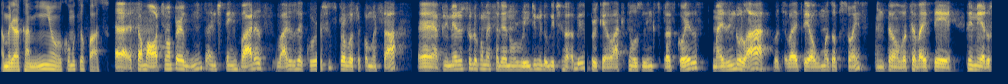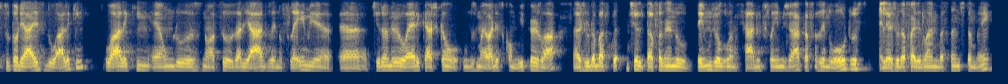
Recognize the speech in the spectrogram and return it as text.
é o melhor caminho? Como que eu faço? É, essa é uma ótima pergunta. A gente tem várias, vários recursos para você começar. É, primeiro tudo começaria no README do GitHub, porque é lá que tem os links para as coisas. Mas indo lá, você vai ter algumas opções. Então, você vai ter, primeiro, os tutoriais do Alekin, o Alekin é um dos nossos aliados aí no Flame, é, é, tirando o Eric, acho que é um dos maiores committers lá, ajuda bastante, ele tá fazendo, tem um jogo lançado em Flame já, tá fazendo outros, ele ajuda a Fireslime bastante também,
